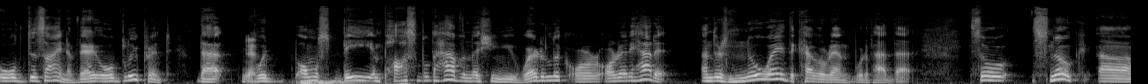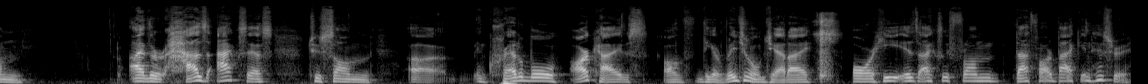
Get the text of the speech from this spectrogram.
old design, a very old blueprint that Yeah. would almost be impossible to have unless you knew where to look or already had it. And there's no way the Kylo Ren would have had that. So Snoke um, either has access to some uh, incredible archives of the original Jedi, or he is actually from that far back in history.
